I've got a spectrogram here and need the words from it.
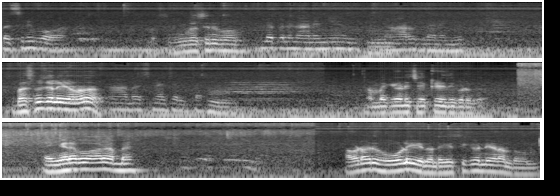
ബസ്സിന് പോവാം. ബസ്സിന് ബസ്സിന് ഇല്ല പിന്നെ നനഞ്ഞ് ഞാറും നനഞ്ഞ്. ചെലയാ ആ ബസ്സിനെ ചെലുത്താൻ അമ്മയ്ക്ക് വേണ്ടി ചെക്ക് എഴുതി കൊടുക്കുക എങ്ങനെ പോവാനാ അമ്മ? അവിടെ ഒരു ഹോൾ ചെയ്യുന്നുണ്ട് എ സിക്ക് വേണ്ടിയാണെന്ന് തോന്നുന്നു.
